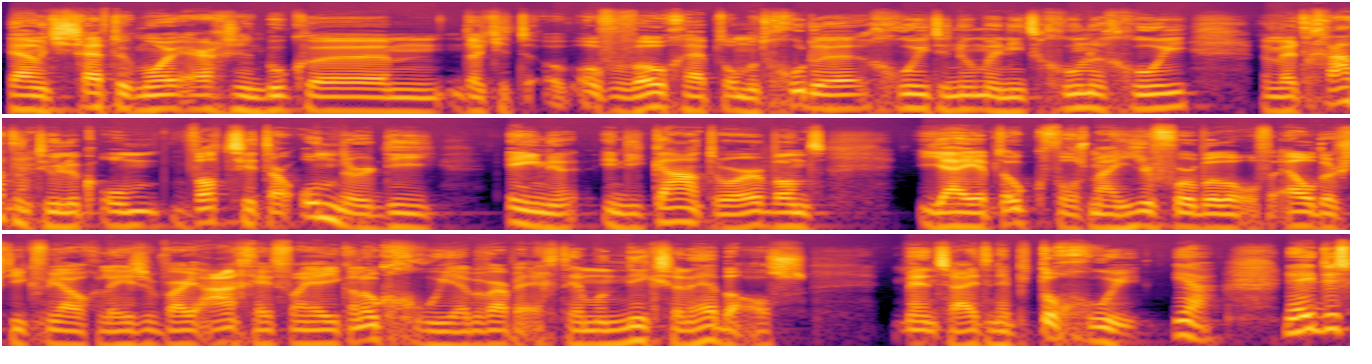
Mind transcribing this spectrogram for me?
Ja, want je schrijft ook mooi ergens in het boek ehm, dat je het overwogen hebt om het goede groei te noemen en niet groene groei. En het gaat natuurlijk om wat zit daaronder die ene indicator. Want jij hebt ook volgens mij hier voorbeelden of elders die ik van jou gelezen heb, waar je aangeeft van ja, je kan ook groei hebben waar we echt helemaal niks aan hebben als mensheid en heb je toch groei. Ja, nee, dus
